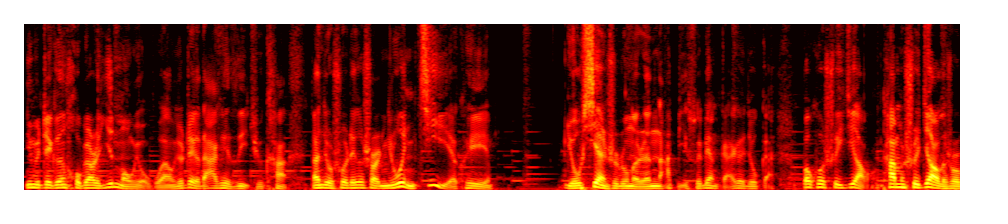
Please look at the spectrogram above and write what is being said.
因为这跟后边的阴谋有关。我觉得这个大家可以自己去看。但就说这个事儿，你如果你记忆也可以由现实中的人拿笔随便改改就改，包括睡觉，他们睡觉的时候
